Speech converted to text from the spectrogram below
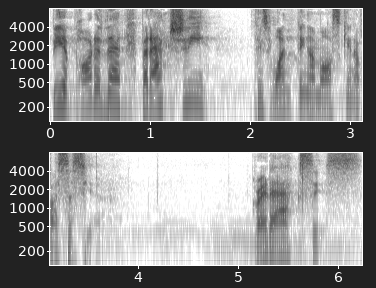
be a part of that. But actually, there's one thing I'm asking of us this year greater access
